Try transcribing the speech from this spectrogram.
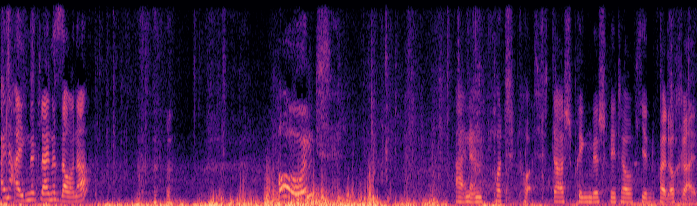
eine eigene kleine Sauna. Und einen Hotpot. Da springen wir später auf jeden Fall noch rein.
